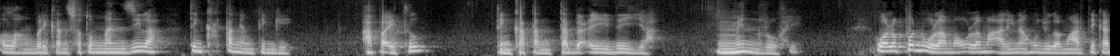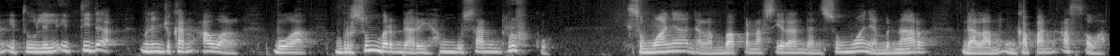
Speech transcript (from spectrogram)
Allah memberikan suatu manzilah, tingkatan yang tinggi. Apa itu? Tingkatan tab'idiyah, min ruhi Walaupun ulama-ulama alinahu juga mengartikan itu lil ibtida, menunjukkan awal bahwa bersumber dari hembusan ruhku. Semuanya dalam bab penafsiran dan semuanya benar dalam ungkapan as-sawab.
